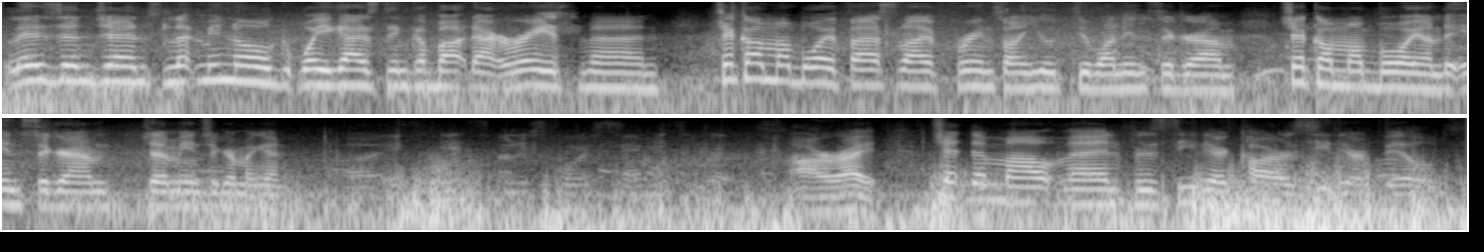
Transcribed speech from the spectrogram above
Ladies and gents, let me know what you guys think about that race, man. Check out my boy Fast Life Prince on YouTube, on Instagram. Check out my boy on the Instagram. Tell me Instagram again. Uh, it's, it's underscore Sammy All right check them out, man, For see their cars, see their builds.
